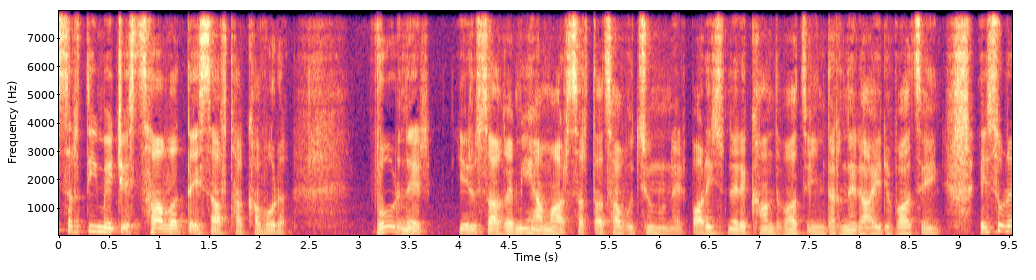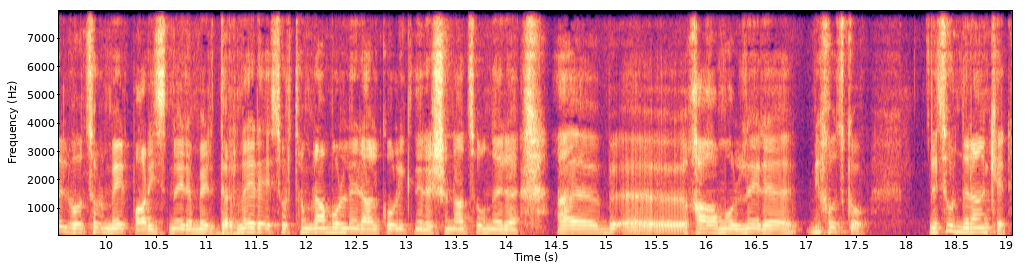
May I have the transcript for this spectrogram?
սրտի մեջ այս ցավը տեսավ թագավորը։ Որն էր Երուսաղեմի համար սրտացավություն ուներ։ Փարիսները քանդված էին, դռները այրված էին։ Այսօր էլ ոնց որ մեր Փարիսները, մեր դռները այսօր թմրամոլները, ալկոհոլիկները, շնացողները, խաղամոլները, մի խոսքով այսօր նրանք են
